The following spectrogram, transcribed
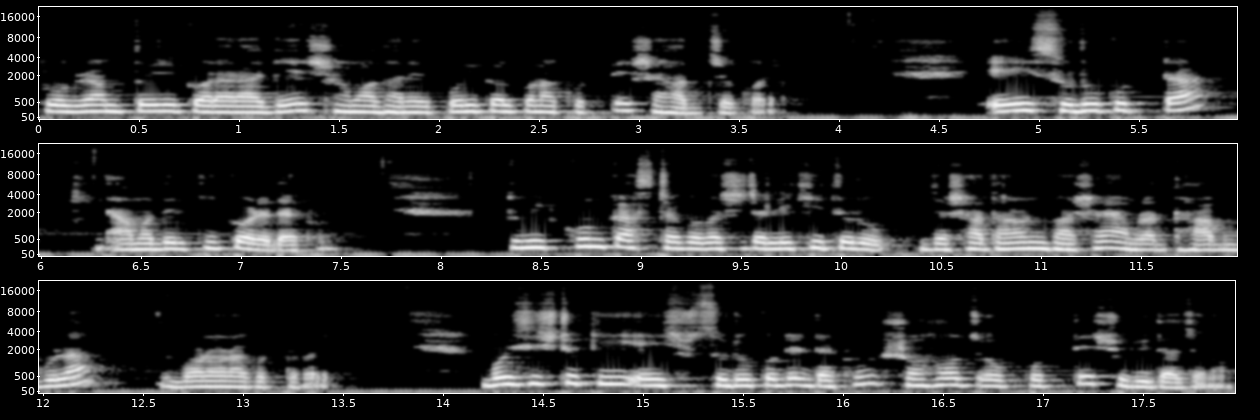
প্রোগ্রাম তৈরি করার আগে সমাধানের পরিকল্পনা করতে সাহায্য করে। এই সুডোকোডটা আমাদের কি করে দেখো? তুমি কোন কাজটা করবে সেটা লিখিত রূপ যা সাধারণ ভাষায় আমরা ধাপগুলা বর্ণনা করতে পারি। বৈশিষ্ট্য কি এই সুডোকোডের দেখো, সহজ ও পড়তে সুবিধাজনক।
